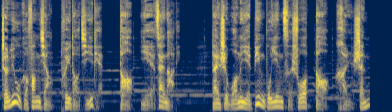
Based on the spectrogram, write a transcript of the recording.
这六个方向推到极点，道也在那里。但是我们也并不因此说道很深，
